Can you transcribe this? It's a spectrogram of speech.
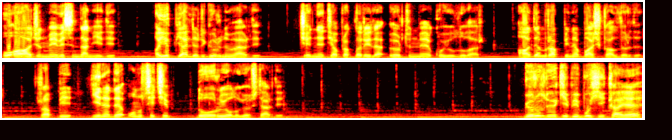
o ağacın meyvesinden yedi. Ayıp yerleri görünüverdi. Cennet yapraklarıyla örtünmeye koyuldular. Adem Rabbine baş kaldırdı. Rabbi yine de onu seçip doğru yolu gösterdi. Görüldüğü gibi bu hikaye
